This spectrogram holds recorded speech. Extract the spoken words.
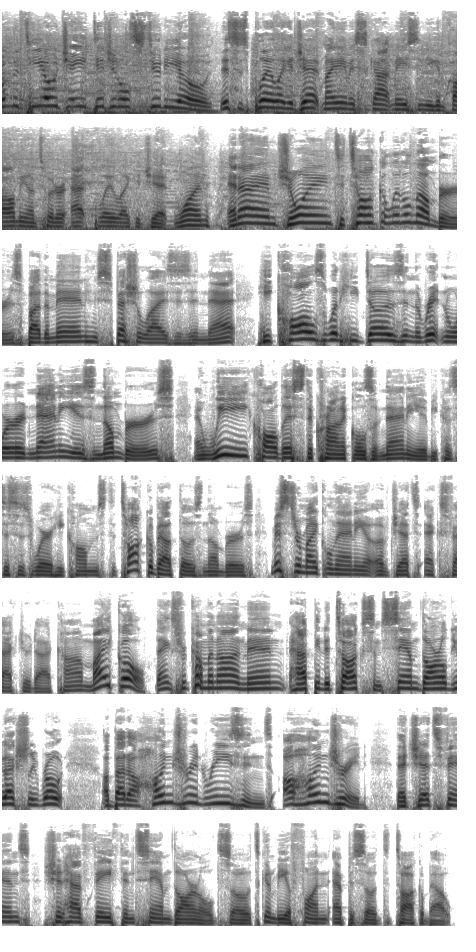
From the TOJ Digital Studio, this is Play Like a Jet. My name is Scott Mason. You can follow me on Twitter at Play Like a Jet One, and I am joined to talk a little numbers by the man who specializes in that. He calls what he does in the written word Nania's numbers, and we call this the Chronicles of Nania because this is where he comes to talk about those numbers. Mr. Michael Nania of JetsXFactor.com. Michael, thanks for coming on, man. Happy to talk some Sam Darnold. You actually wrote about a hundred reasons, a hundred that Jets fans should have faith in Sam Darnold. So it's going to be a fun episode to talk about.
